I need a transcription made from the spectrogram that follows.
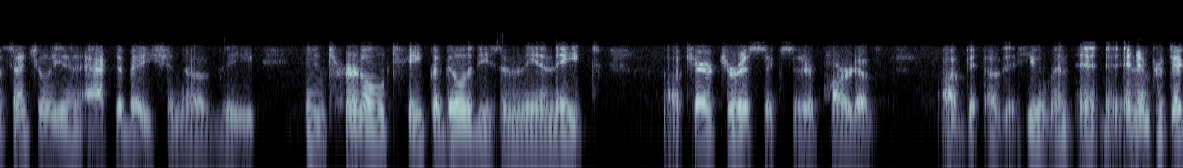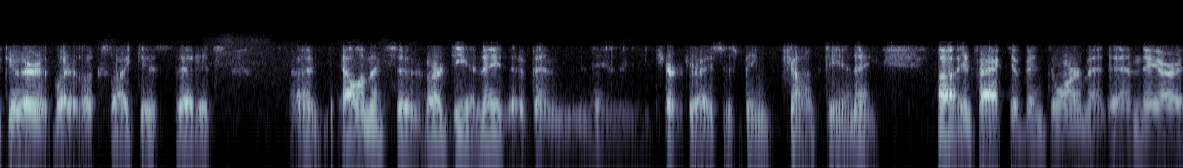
essentially an activation of the internal capabilities and the innate uh, characteristics that are part of of the, of the human, and, and, in particular, what it looks like is that it's uh, elements of our DNA that have been characterized as being junk DNA. Uh, in fact, have been dormant, and they are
